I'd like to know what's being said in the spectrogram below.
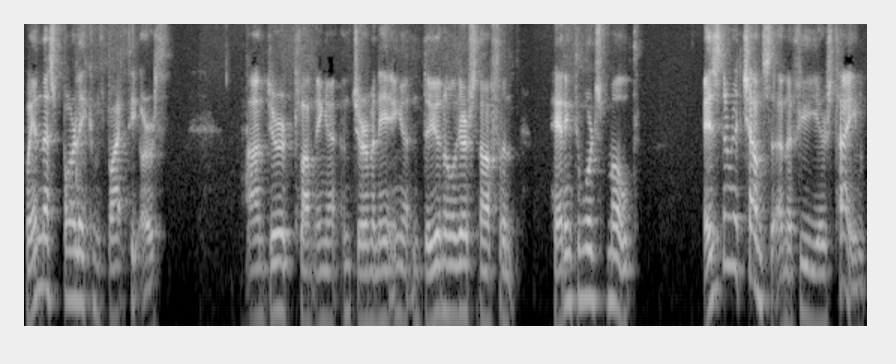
when this barley comes back to earth and you're planting it and germinating it and doing all your stuff and heading towards malt, is there a chance that in a few years' time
